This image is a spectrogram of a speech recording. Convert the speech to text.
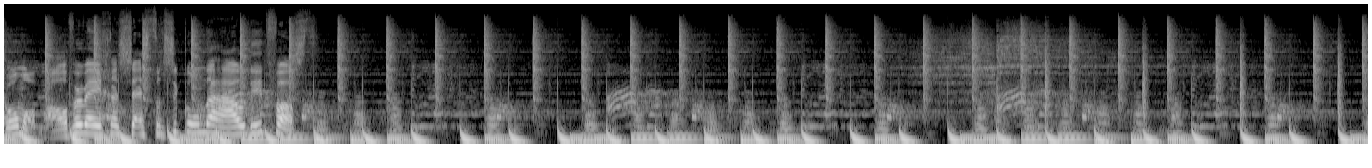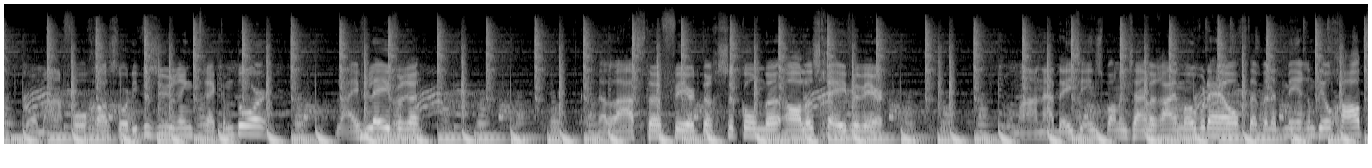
Kom op, halverwege 60 seconden, hou dit vast. Gas door die verzuring, trek hem door. Blijf leveren. En de laatste 40 seconden, alles geven weer. Kom aan, na deze inspanning zijn we ruim over de helft, hebben het merendeel gehad.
